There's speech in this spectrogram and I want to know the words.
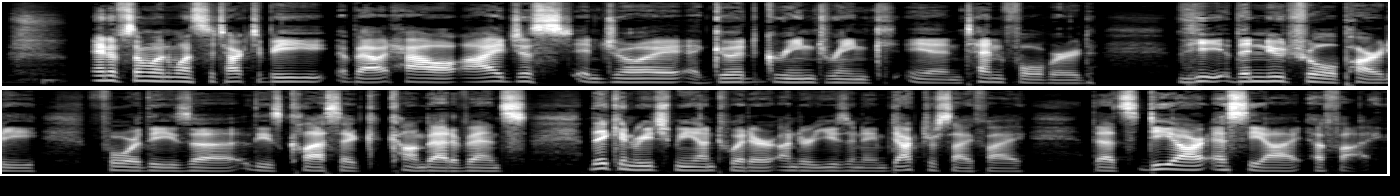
And if someone wants to talk to me about how I just enjoy a good green drink in Ten Forward, the the neutral party for these uh, these classic combat events, they can reach me on Twitter under username Dr. Sci-Fi. That's D R S C I F I.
